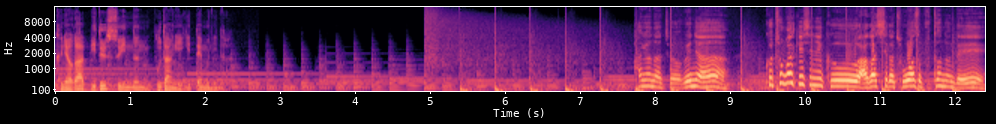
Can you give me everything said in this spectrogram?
그녀가 믿을 수 있는 무당이기 때문이다. 당연하죠. 왜냐 그 총각 귀신이 그 아가씨가 좋아서 붙었는데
